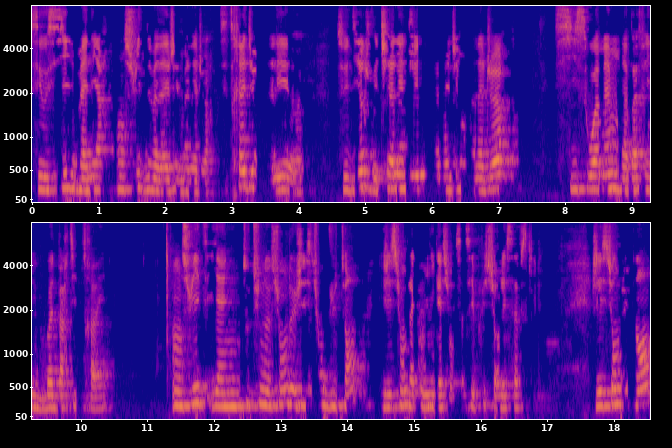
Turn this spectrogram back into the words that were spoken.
c'est aussi une manière ensuite de manager le manager. C'est très dur d'aller se dire, je vais challenger, mon manager si soi-même on n'a pas fait une bonne partie du travail. Ensuite, il y a une, toute une notion de gestion du temps et gestion de la communication. Ça, c'est plus sur les soft skills. Gestion du temps,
